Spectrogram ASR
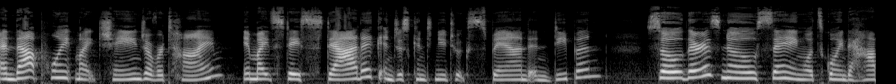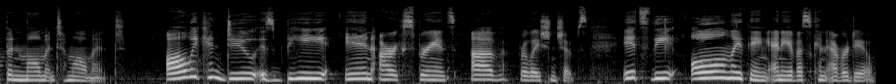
And that point might change over time. It might stay static and just continue to expand and deepen. So there is no saying what's going to happen moment to moment. All we can do is be in our experience of relationships. It's the only thing any of us can ever do.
